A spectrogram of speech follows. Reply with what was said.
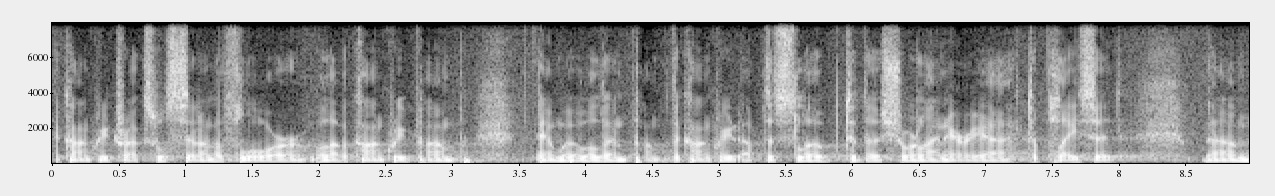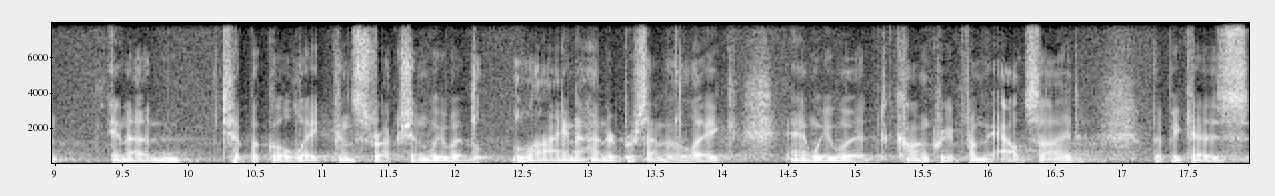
The concrete trucks will sit on the floor. We'll have a concrete pump, and we will then pump the concrete up the slope to the shoreline area to place it. Um, In a typical lake construction, we would line 100% of the lake, and we would concrete from the outside. But because,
